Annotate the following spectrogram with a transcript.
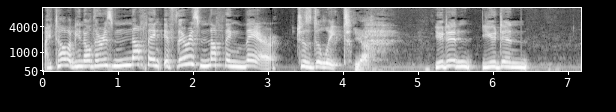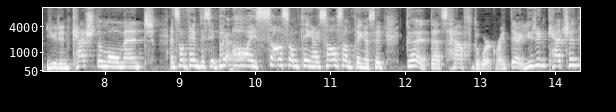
I tell them, you know, there is nothing. If there is nothing there, just delete. Yeah. You didn't you didn't you didn't catch the moment. And sometimes they say, but oh, I saw something. I saw something. I said, good. That's half the work right there. You didn't catch it.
